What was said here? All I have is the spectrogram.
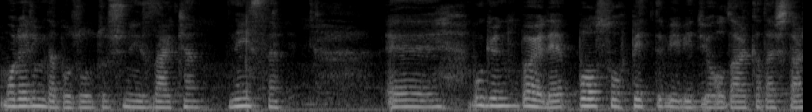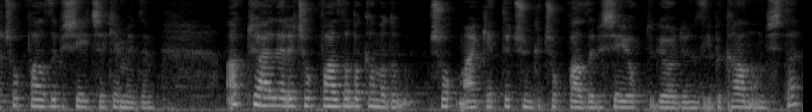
Moralim de bozuldu şunu izlerken. Neyse. Ee, bugün böyle bol sohbetli bir video oldu arkadaşlar. Çok fazla bir şey çekemedim. Aktüellere çok fazla bakamadım şok markette çünkü çok fazla bir şey yoktu gördüğünüz gibi kalmamıştı.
